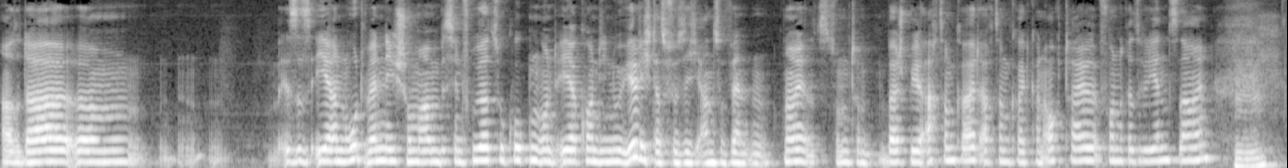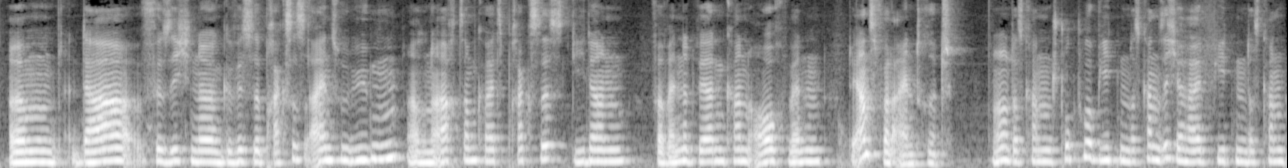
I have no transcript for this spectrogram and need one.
Also da ähm, ist es eher notwendig, schon mal ein bisschen früher zu gucken und eher kontinuierlich das für sich anzuwenden. Ne, jetzt zum Beispiel Achtsamkeit. Achtsamkeit kann auch Teil von Resilienz sein. Mhm. Ähm, da für sich eine gewisse Praxis einzuüben, also eine Achtsamkeitspraxis, die dann verwendet werden kann, auch wenn der Ernstfall eintritt. Ja, das kann Struktur bieten, das kann Sicherheit bieten, das kann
